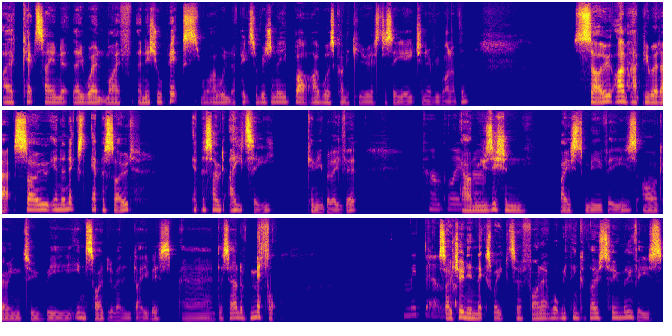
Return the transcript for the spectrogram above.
I kept saying that they weren't my f- initial picks. Well, I wouldn't have picked originally, but I was kind of curious to see each and every one of them. So I'm happy with that. So in the next episode, episode 80, can you believe it? Can't believe it. Our that. musician based movies are going to be Inside Llewellyn Davis and The Sound of Metal. Metal. So tune in next week to find out what we think of those two movies.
